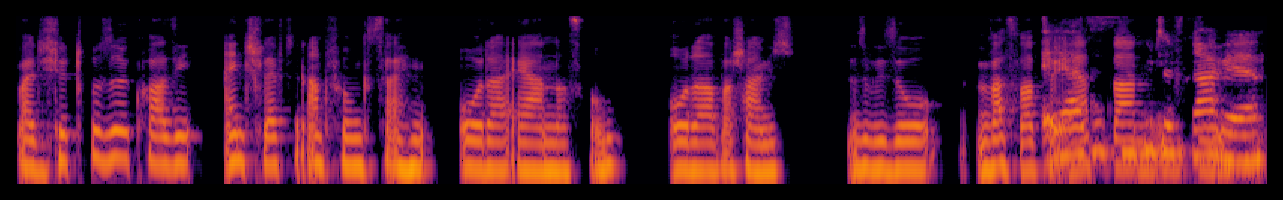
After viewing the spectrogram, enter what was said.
weil die Schilddrüse quasi einschläft in Anführungszeichen oder eher andersrum? Oder wahrscheinlich sowieso, was war zuerst ja, das ist da? Eine gute Frage.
